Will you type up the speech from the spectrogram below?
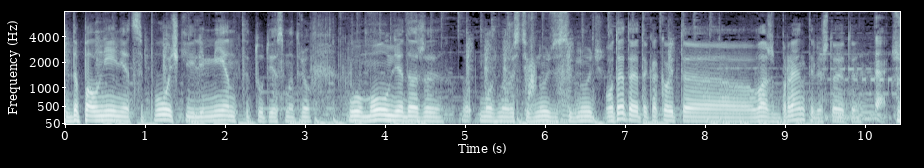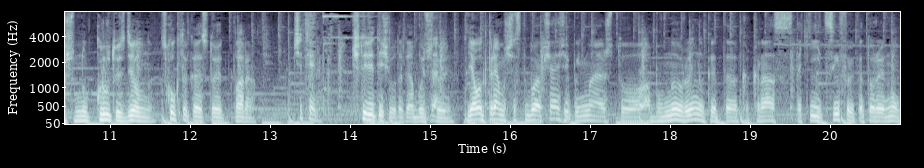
дополнения, цепочки, элементы. Тут я смотрю, о, молния даже э, можно расстегнуть, застегнуть. Вот это, это какой-то ваш бренд или что это? Да. Слушай, ну круто сделано. Сколько такая стоит пара? 4. 4 тысячи вот такая будет Да. стоить. Я вот прямо сейчас с тобой общаюсь и понимаю, что обувной рынок это как раз такие цифры, которые, ну,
